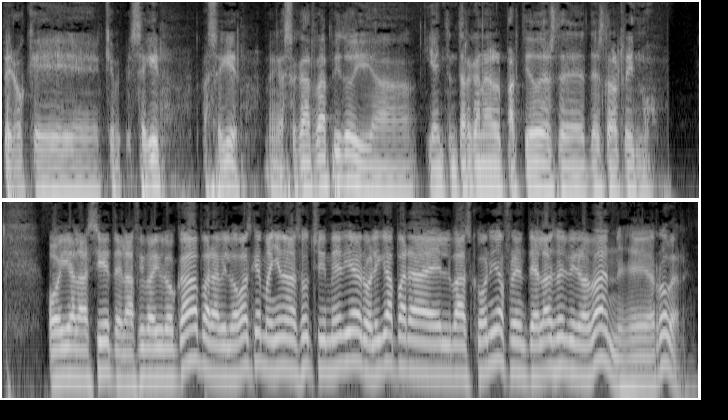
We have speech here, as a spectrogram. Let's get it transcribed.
Pero que, seguir, a seguir, venga, a sacar rápido y a, intentar ganar el partido desde, el ritmo. Hoy a las 7 la FIBA Eurocup para Bilbao Basket, mañana a las 8 y media Euroliga para el Vasconia frente al Asbel Viralbán. Eh, Robert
